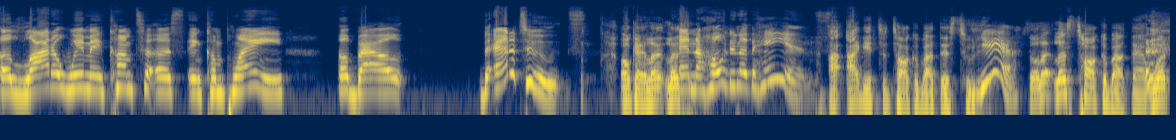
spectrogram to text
a lot of women come to us and complain about the attitudes Okay, let, let's. and the holding of the hands. I, I get to talk about this too. then. Yeah. So let, let's talk about that. What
